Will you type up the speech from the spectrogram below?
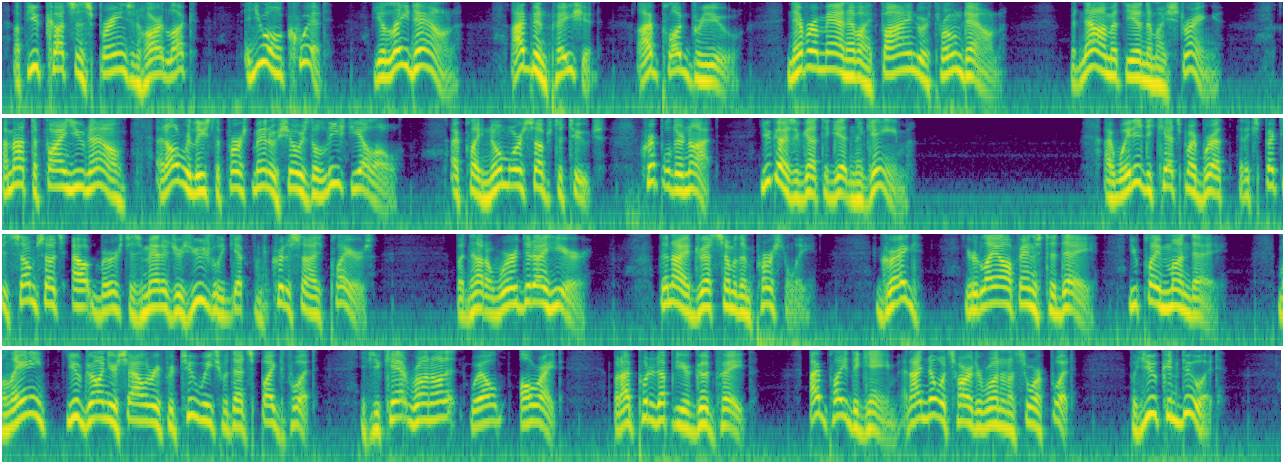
A few cuts and sprains and hard luck, and you all quit. You lay down. I've been patient. I've plugged for you. Never a man have I fined or thrown down. But now I'm at the end of my string. I'm out to find you now, and I'll release the first man who shows the least yellow. I play no more substitutes, crippled or not. You guys have got to get in the game. I waited to catch my breath and expected some such outburst as managers usually get from criticized players. But not a word did I hear. Then I addressed some of them personally. Gregg, your layoff ends today. You play Monday. Mullaney, you've drawn your salary for two weeks with that spiked foot. If you can't run on it, well, all right. But I put it up to your good faith. I've played the game, and I know it's hard to run on a sore foot. But you can do it.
